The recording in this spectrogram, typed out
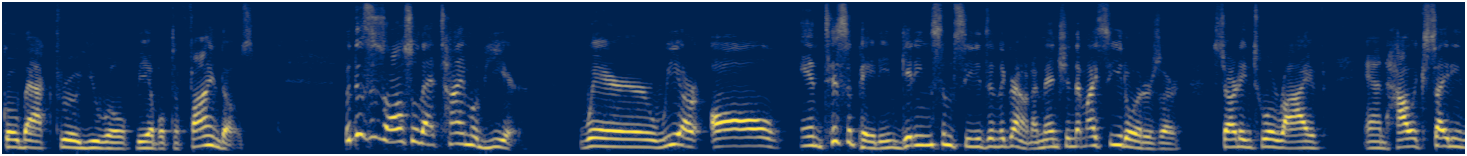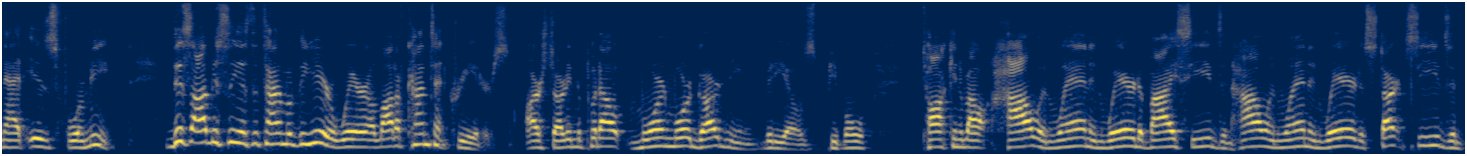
go back through, you will be able to find those. But this is also that time of year where we are all anticipating getting some seeds in the ground. I mentioned that my seed orders are starting to arrive and how exciting that is for me. This obviously is the time of the year where a lot of content creators are starting to put out more and more gardening videos. People talking about how and when and where to buy seeds and how and when and where to start seeds and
